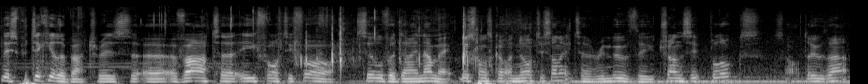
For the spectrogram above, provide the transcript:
This particular battery is a Varta E44 Silver Dynamic. This one's got a notice on it to remove the transit plugs, so I'll do that.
